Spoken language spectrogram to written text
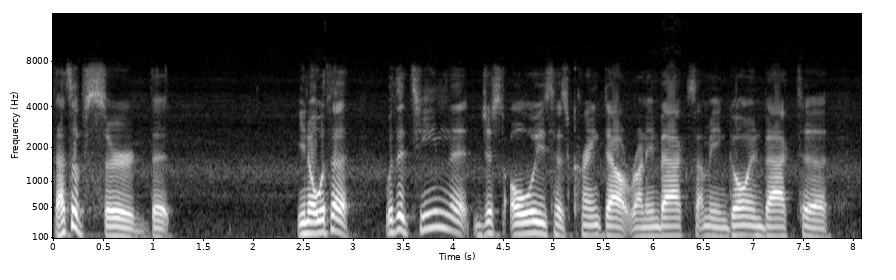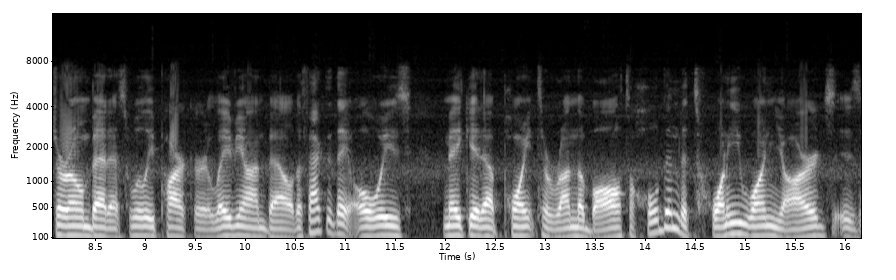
that's absurd. That you know, with a with a team that just always has cranked out running backs. I mean, going back to Jerome Bettis, Willie Parker, Le'Veon Bell, the fact that they always make it a point to run the ball, to hold them to 21 yards is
